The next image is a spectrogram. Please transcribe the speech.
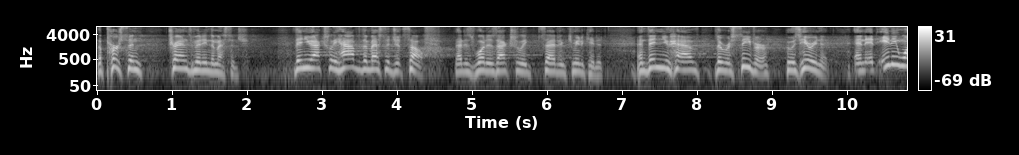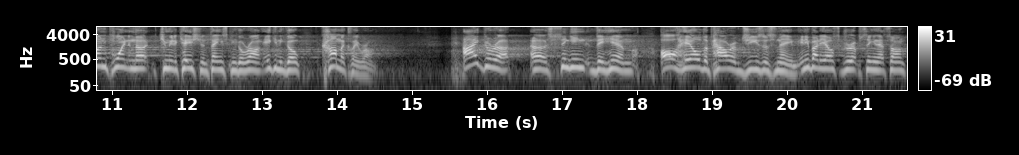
the person transmitting the message. Then you actually have the message itself. That is what is actually said and communicated. And then you have the receiver who is hearing it. And at any one point in the communication, things can go wrong. It can go comically wrong. I grew up uh, singing the hymn, All Hail the Power of Jesus' Name. Anybody else grew up singing that song?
